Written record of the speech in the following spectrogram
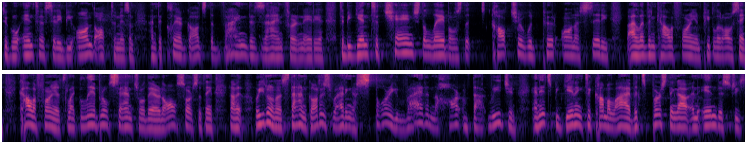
to go into a city beyond optimism and declare God's divine design for an area, to begin to change the labels that culture would put on a city. I live in California, and people are always saying, California, it's like liberal central there, and all sorts of things. And I'm like, oh, you don't understand. God is writing a story right in the heart of that region, and it's beginning to come alive. It's bursting out in industries.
